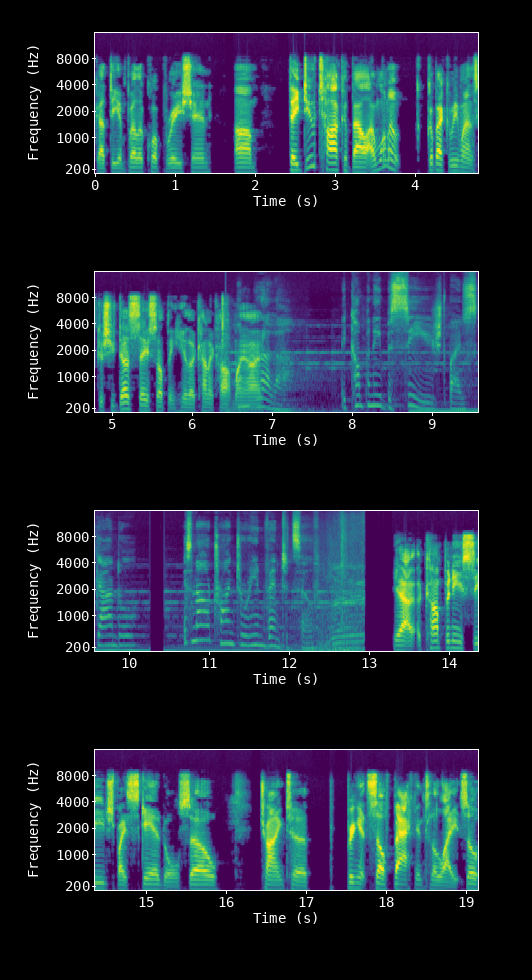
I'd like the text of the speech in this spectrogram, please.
got the Umbrella Corporation. Um, they do talk about. I want to go back and rewind this because she does say something here that kind of caught my Umbrella, eye. A company besieged by scandal, is now trying to reinvent itself. Yeah, a company sieged by scandal, so trying to bring itself back into the light. So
